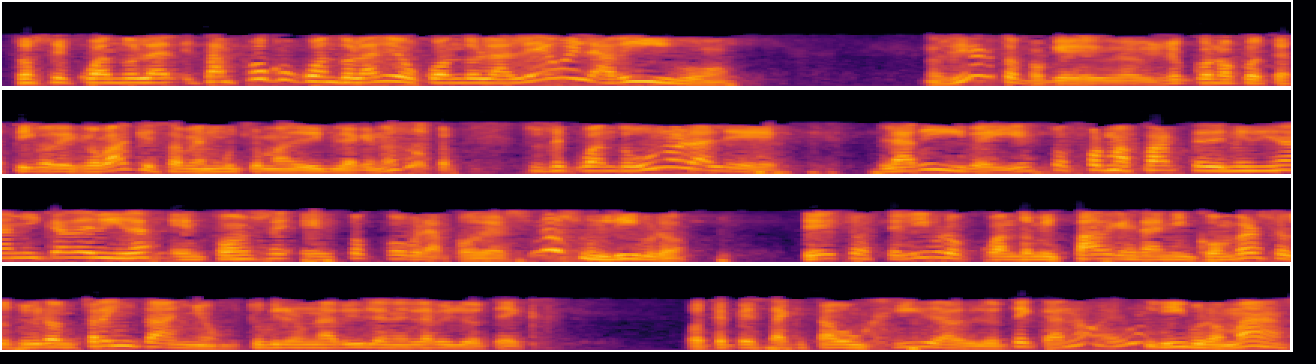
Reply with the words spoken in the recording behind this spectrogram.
Entonces, cuando la, tampoco cuando la leo, cuando la leo y la vivo. ¿No es cierto? Porque yo conozco testigos de Jehová que saben mucho más de Biblia que nosotros. Entonces, cuando uno la lee, la vive y esto forma parte de mi dinámica de vida, entonces esto cobra poder. Si no es un libro. De hecho, este libro, cuando mis padres eran inconversos, tuvieron 30 años, tuvieron una Biblia en la biblioteca. ¿O te pensás que estaba ungida la biblioteca? No, es un libro más.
